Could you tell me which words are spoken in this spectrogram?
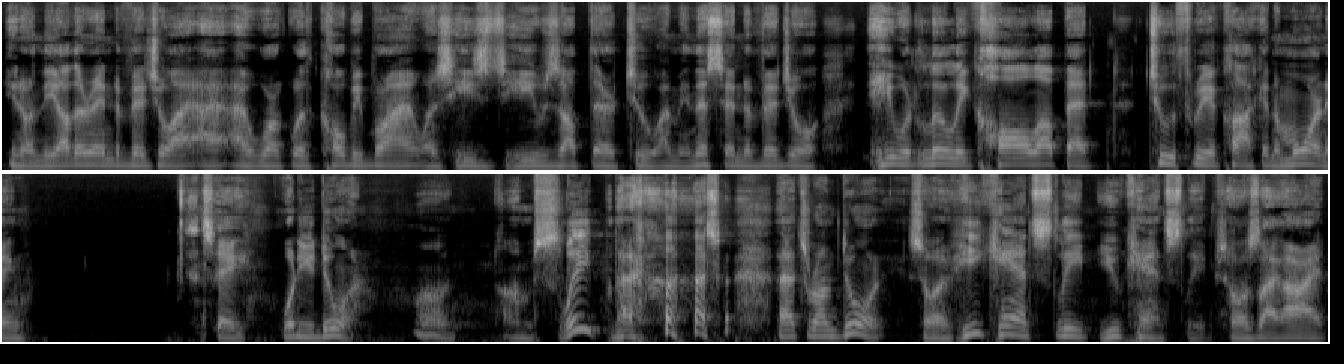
You know, and the other individual I, I, I work with, Kobe Bryant, was he's he was up there too. I mean, this individual, he would literally call up at two, three o'clock in the morning and say, "What are you doing?" Well, I'm asleep. That, that's that's what I'm doing. So if he can't sleep, you can't sleep. So I was like, all right.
